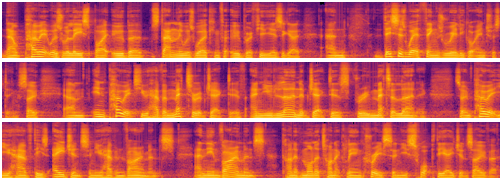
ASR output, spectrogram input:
Now, Poet was released by Uber. Stanley was working for Uber a few years ago, and this is where things really got interesting. So, um, in Poet, you have a meta objective, and you learn objectives through meta learning. So, in Poet, you have these agents and you have environments, and the environments kind of monotonically increase, and you swap the agents over.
